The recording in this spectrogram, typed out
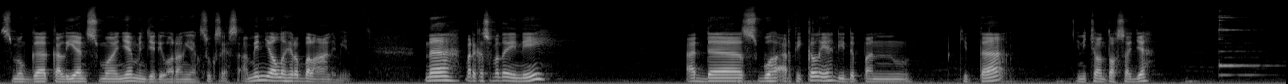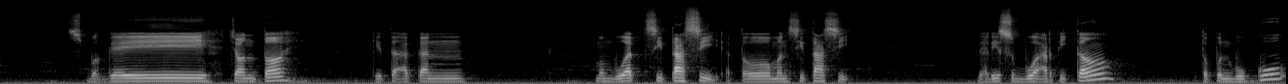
Semoga kalian semuanya menjadi orang yang sukses. Amin ya Allah Rabbal Alamin. Nah, pada kesempatan ini ada sebuah artikel ya di depan kita. Ini contoh saja. Sebagai contoh kita akan membuat sitasi atau mensitasi dari sebuah artikel ataupun buku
